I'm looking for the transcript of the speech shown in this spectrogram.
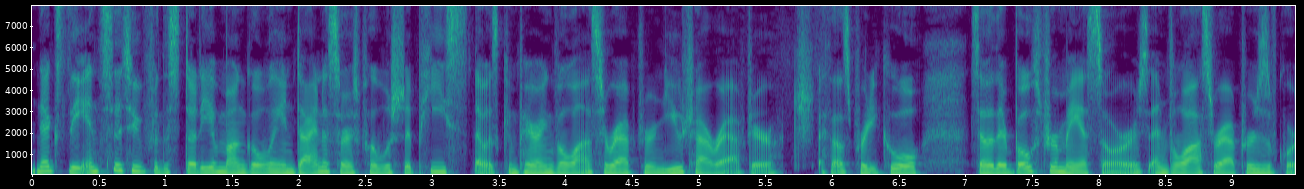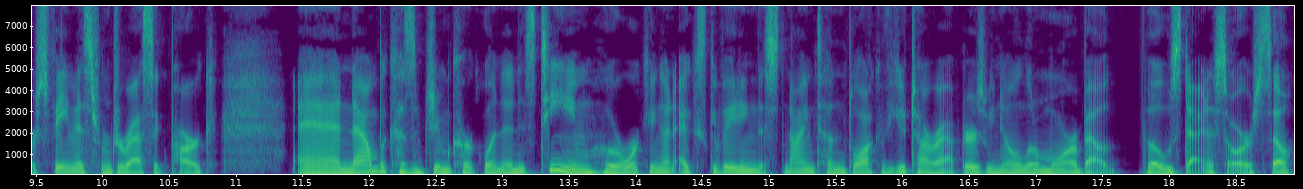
Next, the Institute for the Study of Mongolian Dinosaurs published a piece that was comparing Velociraptor and Utahraptor, which I thought was pretty cool. So they're both dromaeosaurs, and Velociraptor is, of course, famous from Jurassic Park. And now, because of Jim Kirkland and his team, who are working on excavating this nine ton block of Utahraptors, we know a little more about those dinosaurs. So,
